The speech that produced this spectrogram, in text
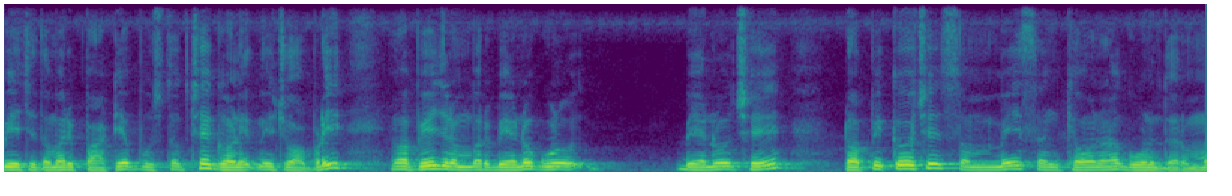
બે છે. તમારી પાઠ્યપુસ્તક છે ગણિતની. ચોપડી એમાં પેજ નંબર બેનો ગુણ બેનો છે ટોપિક કયો છે? સમય સંખ્યાઓના ગુણધર્મ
